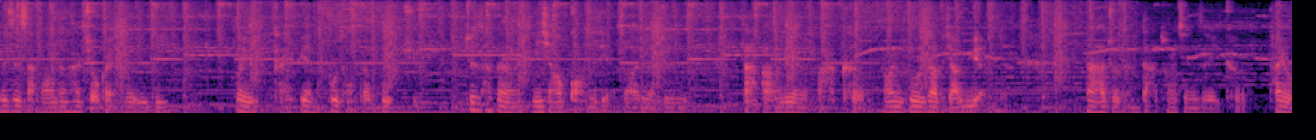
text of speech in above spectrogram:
这次闪光灯它九个 LED 会改变不同的布局，就是它可能你想要广一点，的话，就就是打旁边八颗，然后你布局要比较远的，那它就能打中间这一颗。它有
